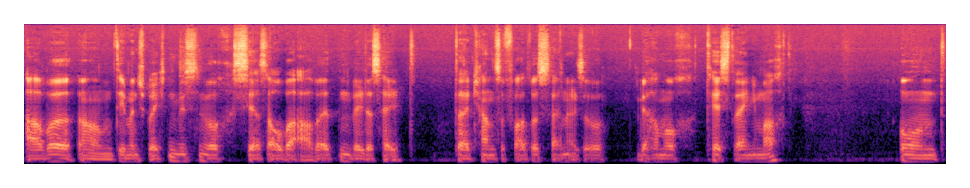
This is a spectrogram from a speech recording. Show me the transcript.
Aber ähm, dementsprechend müssen wir auch sehr sauber arbeiten, weil das halt, da kann sofort was sein. Also wir haben auch Testreihen gemacht. Und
